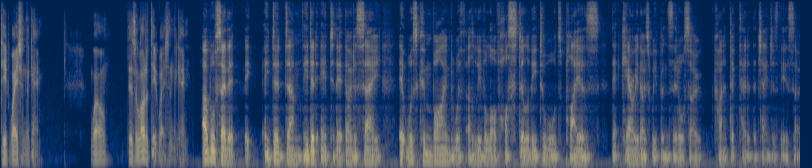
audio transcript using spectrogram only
dead weight in the game. Well, there's a lot of dead weight in the game. I will say that he, he did um, he did add to that though to say it was combined with a level of hostility towards players that carry those weapons that also kind of dictated the changes there. So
